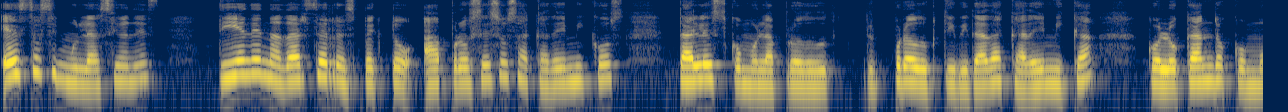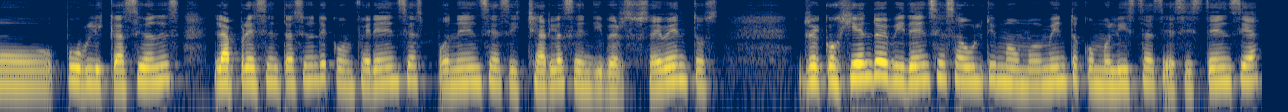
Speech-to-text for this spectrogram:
Estas simulaciones tienden a darse respecto a procesos académicos tales como la productividad académica, colocando como publicaciones la presentación de conferencias, ponencias y charlas en diversos eventos recogiendo evidencias a último momento como listas de asistencia,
